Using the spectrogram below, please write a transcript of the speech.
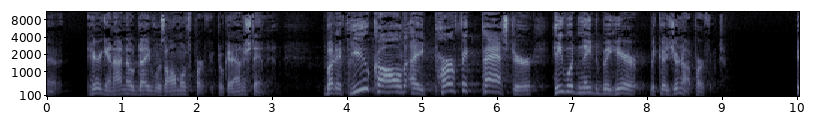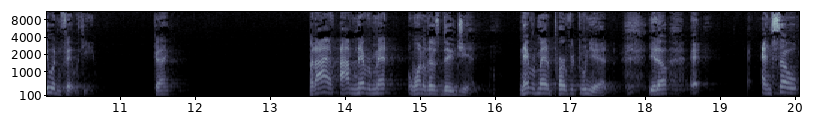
uh, here again, I know Dave was almost perfect. Okay, I understand that. But if you called a perfect pastor, he wouldn't need to be here because you're not perfect. He wouldn't fit with you. Okay? But I, I've never met one of those dudes yet. Never met a perfect one yet. You know? And so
